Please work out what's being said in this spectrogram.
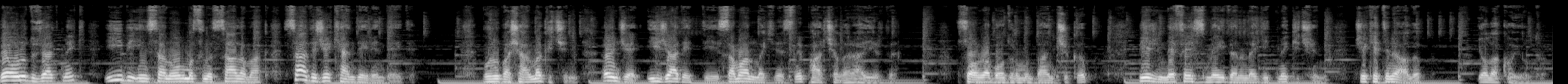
Ve onu düzeltmek, iyi bir insan olmasını sağlamak sadece kendi elindeydi. Bunu başarmak için önce icat ettiği zaman makinesini parçalara ayırdı. Sonra bodrumundan çıkıp bir nefes meydanına gitmek için ceketini alıp yola koyuldu.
